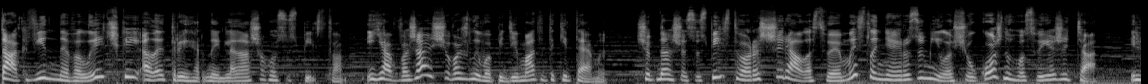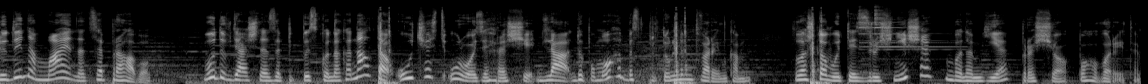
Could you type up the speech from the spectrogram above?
Так, він невеличкий, але тригерний для нашого суспільства. І я вважаю, що важливо підіймати такі теми, щоб наше суспільство розширяло своє мислення і розуміло, що у кожного своє життя, і людина має на це право. Буду вдячна за підписку на канал та участь у розіграші для допомоги безпритульним тваринкам. Влаштовуйтесь зручніше, бо нам є про що поговорити.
